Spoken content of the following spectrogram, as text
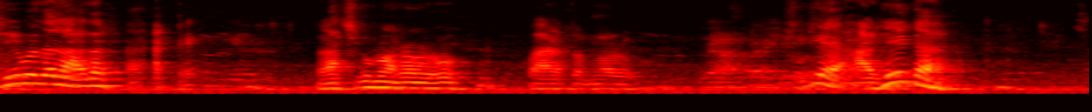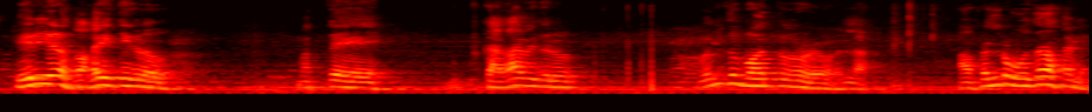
ಜೀವನದಲ್ಲಿ ಆದರ್ಶ. ರಾಜ್ಕುಮಾರ್ ಅವರು ಭಾರತಮ್ಮನವರು ಹೀಗೆ ಅನೇಕ ಹಿರಿಯ ಸಾಹಿತಿಗಳು, ಮತ್ತು ಕಲಾವಿದರು, ಒಂದು ಬಂದವರು ಎಲ್ಲ ಅವೆಲ್ಲ ಉದಾಹರಣೆ.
